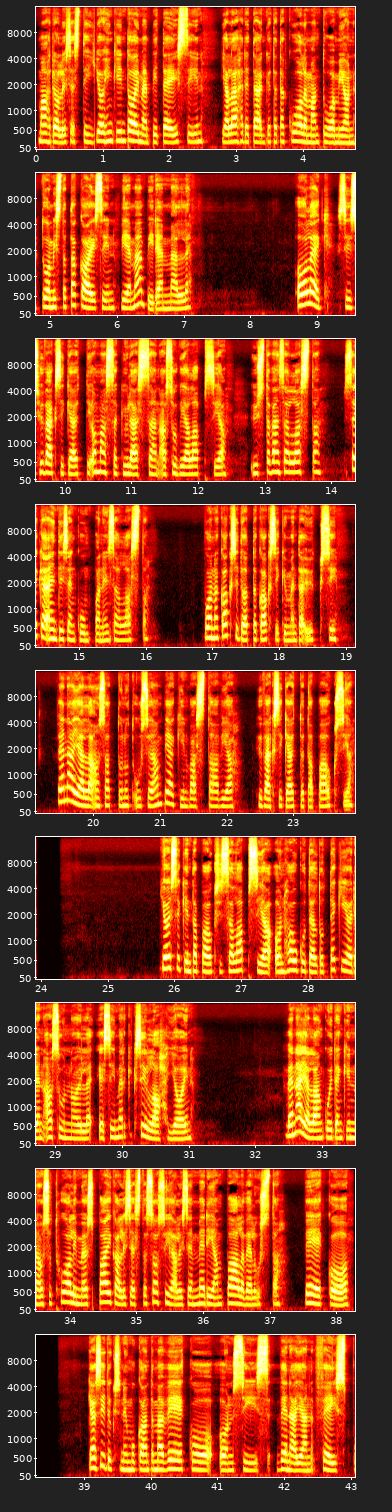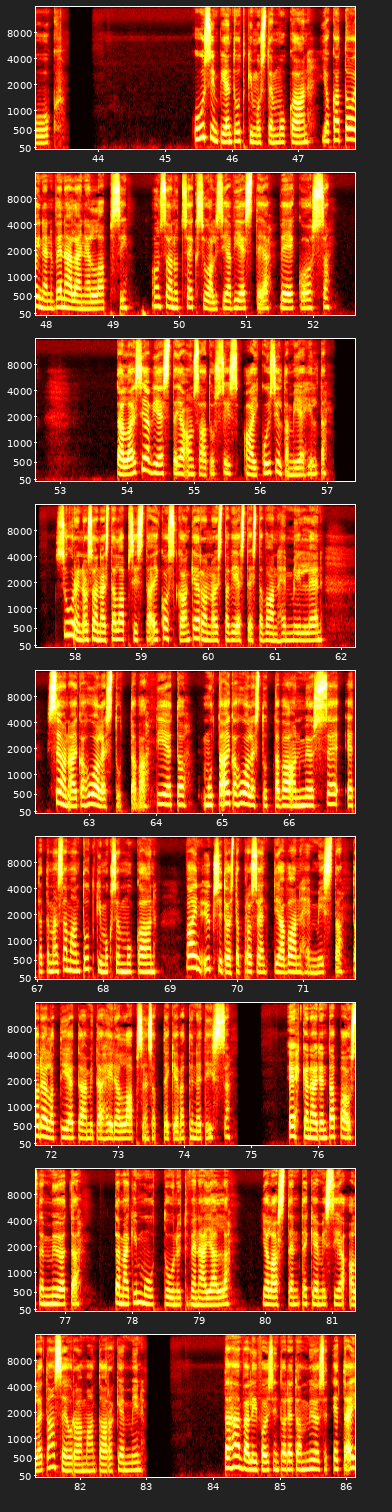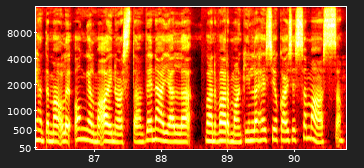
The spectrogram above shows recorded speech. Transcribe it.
mahdollisesti joihinkin toimenpiteisiin ja lähdetäänkö tätä kuolemantuomion tuomista takaisin viemään pidemmälle. Oleg siis hyväksikäytti omassa kylässään asuvia lapsia, ystävänsä lasta sekä entisen kumppaninsa lasta. Vuonna 2021 Venäjällä on sattunut useampiakin vastaavia hyväksikäyttötapauksia. Joissakin tapauksissa lapsia on houkuteltu tekijöiden asunnoille esimerkiksi lahjoin. Venäjällä on kuitenkin noussut huoli myös paikallisesta sosiaalisen median palvelusta, VK. Käsitykseni mukaan tämä VK on siis Venäjän Facebook. Uusimpien tutkimusten mukaan joka toinen venäläinen lapsi on saanut seksuaalisia viestejä VKssa. Tällaisia viestejä on saatu siis aikuisilta miehiltä. Suurin osa näistä lapsista ei koskaan kerro noista viesteistä vanhemmilleen. Se on aika huolestuttava tieto, mutta aika huolestuttavaa on myös se, että tämän saman tutkimuksen mukaan vain 11 prosenttia vanhemmista todella tietää, mitä heidän lapsensa tekevät netissä. Ehkä näiden tapausten myötä tämäkin muuttuu nyt Venäjällä ja lasten tekemisiä aletaan seuraamaan tarkemmin. Tähän väliin voisin todeta myös, että eihän tämä ole ongelma ainoastaan Venäjällä, vaan varmaankin lähes jokaisessa maassa.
